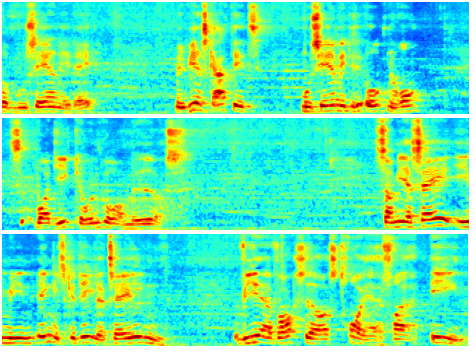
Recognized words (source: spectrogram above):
på museerne i dag. Men vi har skabt et museum i det åbne rum, hvor de ikke kan undgå at møde os. Som jeg sagde i min engelske del af talen, vi er vokset os, tror jeg, fra en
